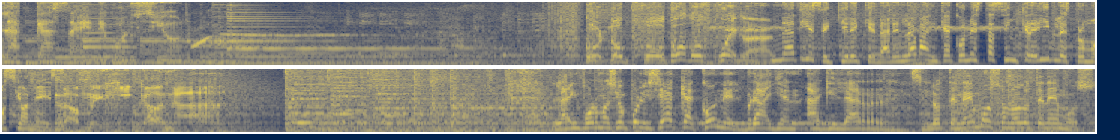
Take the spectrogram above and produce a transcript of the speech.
la casa en evolución. Con Oxo todos juegan. Nadie se quiere quedar en la banca con estas increíbles promociones. La mexicana. La información policíaca con el Brian Aguilar. ¿Si lo tenemos o no lo tenemos?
